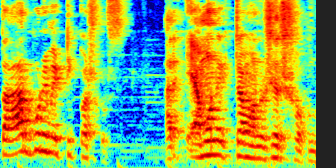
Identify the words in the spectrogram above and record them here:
তারপরে মেট্রিক পাস করছে। আর এমন একটা মানুষের স্বপ্ন,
